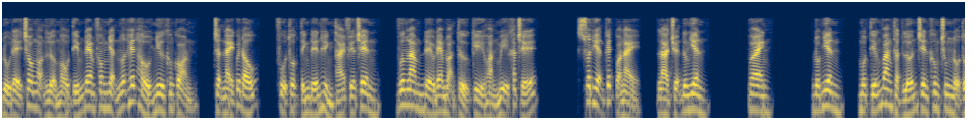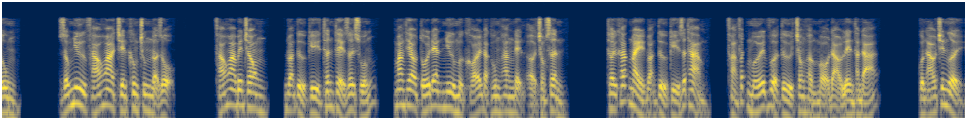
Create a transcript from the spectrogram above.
đủ để cho ngọn lửa màu tím đem phong nhận nuốt hết hầu như không còn. Trận này quyết đấu, phụ thuộc tính đến hình thái phía trên, vương lam đều đem đoạn tử kỳ hoàn mỹ khắc chế. Xuất hiện kết quả này, là chuyện đương nhiên. Vê anh, đột nhiên, một tiếng vang thật lớn trên không trung nổ tung. Giống như pháo hoa trên không trung nở rộ. Pháo hoa bên trong, đoạn tử kỳ thân thể rơi xuống, mang theo tối đen như mực khói đặc hung hăng nện ở trong sân. Thời khắc này đoạn tử kỳ rất thảm phản phất mới vừa từ trong hầm mỏ đào lên than đá. Quần áo trên người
